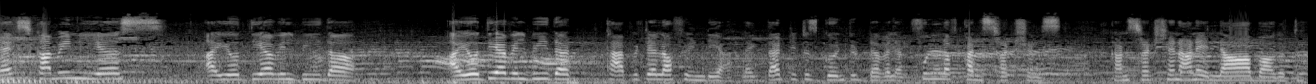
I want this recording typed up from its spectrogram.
next coming years Ayodhya will be the Ayodhya will be the capital of India like that it is going to develop full of constructions construction ആണ് എല്ലാ ഭാഗത്തും.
